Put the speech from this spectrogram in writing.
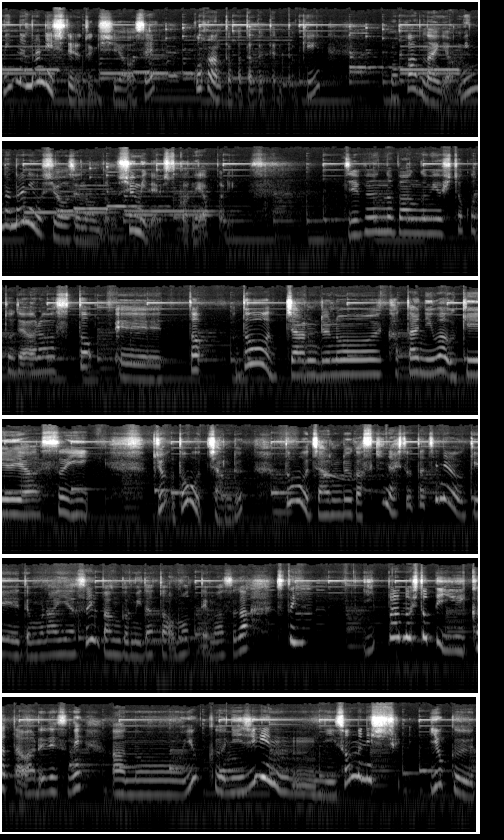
みんな何してる時幸せ？ご飯とか食べてる時？わかんないやみんな何を幸せなんだろう？趣味ですかねやっぱり。自分の番組を一言で表すとえー、っと同ジャンルの方には受け入れやすい？同ジャンル？同ジャンルが好きな人たちには受け入れてもらいやすい番組だとは思ってますがちょっと一一般の人って言い方はあれですね。あのよく二次元にそんなによく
